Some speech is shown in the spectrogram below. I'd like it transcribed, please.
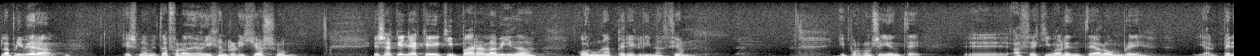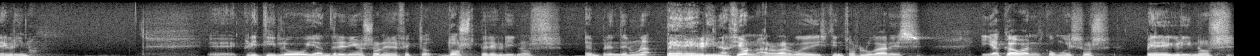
La primera, que es una metáfora de origen religioso, es aquella que equipara la vida con una peregrinación y por consiguiente eh, hace equivalente al hombre y al peregrino. Eh, Critilo y Andrenio son en efecto dos peregrinos, emprenden una peregrinación a lo largo de distintos lugares y acaban como esos peregrinos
